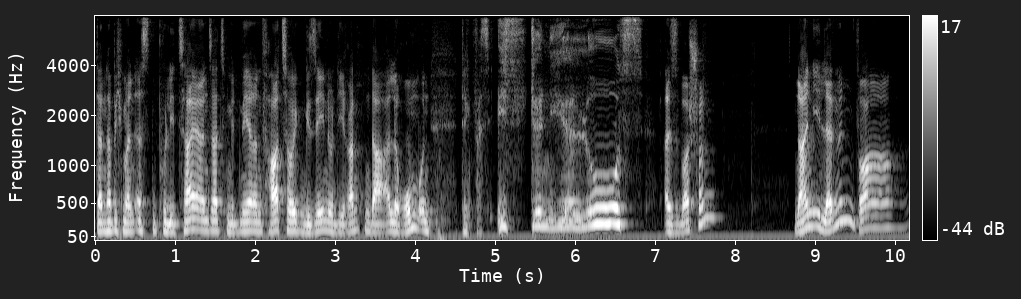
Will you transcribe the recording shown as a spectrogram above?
dann habe ich meinen ersten Polizeieinsatz mit mehreren Fahrzeugen gesehen und die rannten da alle rum und denke, was ist denn hier los? Also war schon, 9-11 war,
